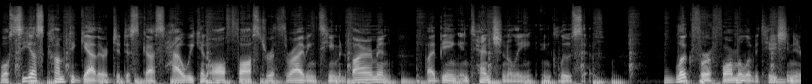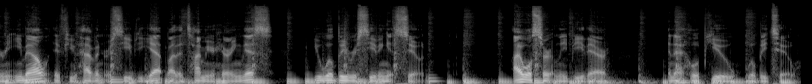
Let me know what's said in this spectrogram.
will see us come together to discuss how we can all foster a thriving team environment by being intentionally inclusive. Look for a formal invitation in your email if you haven't received it yet by the time you're hearing this. You will be receiving it soon. I will certainly be there, and I hope you will be too.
